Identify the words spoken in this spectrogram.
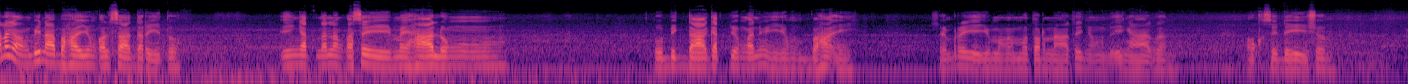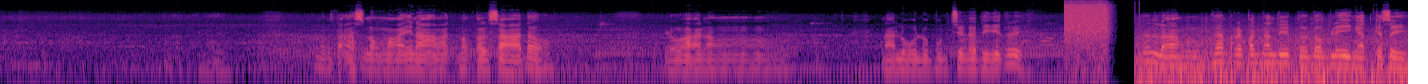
talagang binabaha yung kalsada rito. Ingat na lang kasi may halong tubig dagat yung ano eh, yung baha eh. Siyempre yung mga motor natin yung ingatan. Oxidation. Ang taas ng mga inaangat ng kalsada oh. Gawa ng nalulubog sila dito eh. Yun lang. Siyempre pag nandito, doble ingat kasi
